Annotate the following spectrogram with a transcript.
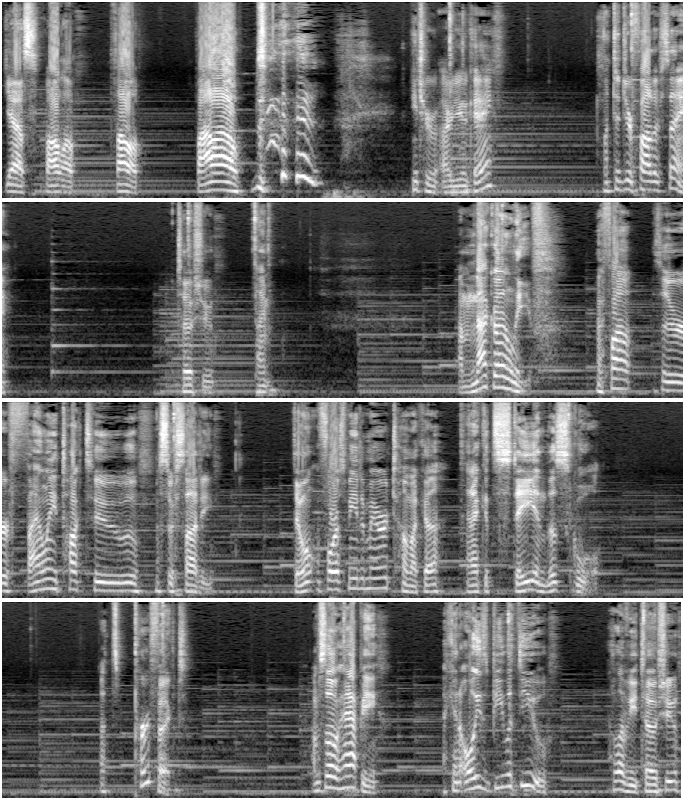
Yes. Follow. Follow. Follow! Ichiro, are you okay? What did your father say? Toshu, I'm... I'm not gonna leave. My father finally talked to Mr. Saji. They won't force me to marry Tomoka, and I could stay in this school. That's perfect. I'm so happy. I can always be with you. I love you, Toshu.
